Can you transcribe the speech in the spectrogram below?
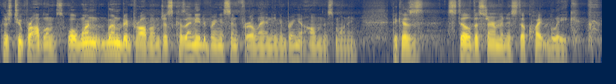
There's two problems. Well, one, one big problem, just because I need to bring us in for a landing and bring it home this morning, because still the sermon is still quite bleak.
